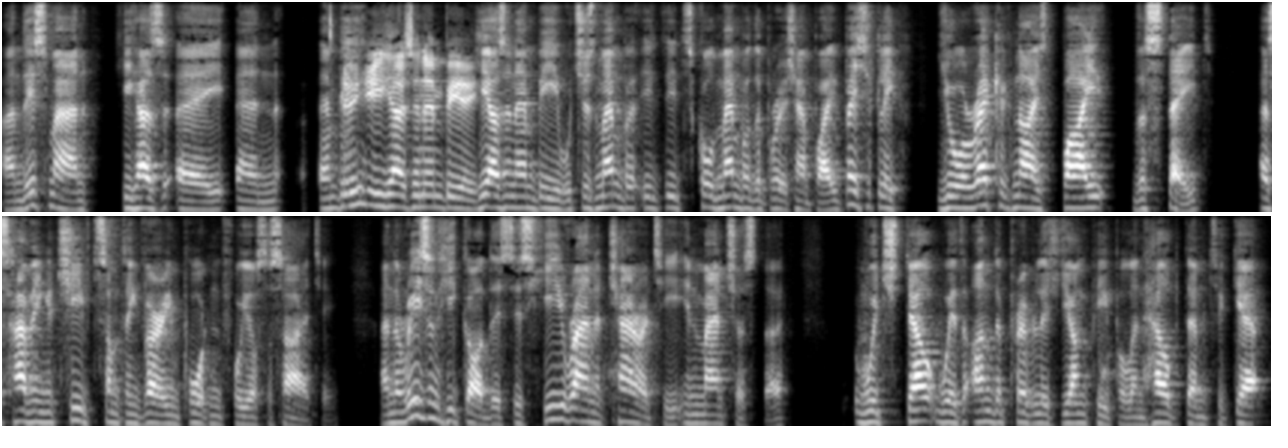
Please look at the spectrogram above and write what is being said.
and this man he has a an MBE. He has an MBE. He has an MBE, which is member. It, it's called member of the British Empire. Basically, you're recognized by the state as having achieved something very important for your society. And the reason he got this is he ran a charity in Manchester, which dealt with underprivileged young people and helped them to get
